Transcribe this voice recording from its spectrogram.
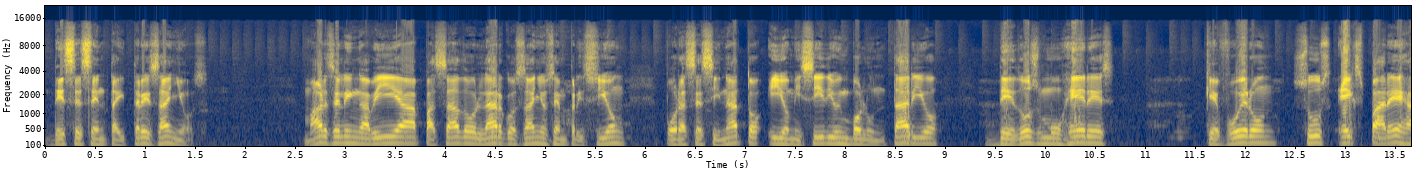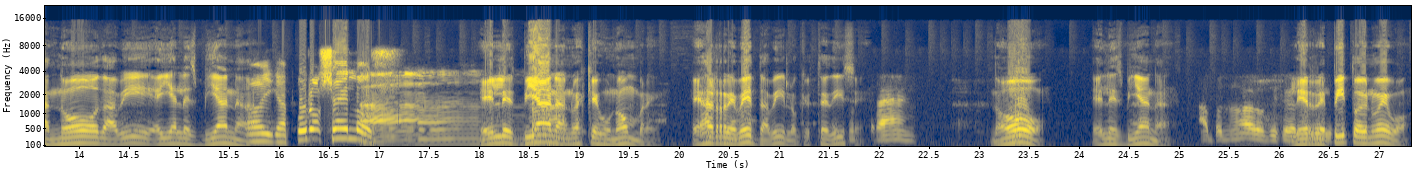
de 63 años. Marceline había pasado largos años en prisión por asesinato y homicidio involuntario de dos mujeres que fueron sus exparejas. No, David, ella es lesbiana. Oiga, puros celos. Ah. Es lesbiana, no es que es un hombre. Es al revés, David, lo que usted dice. No, es lesbiana. Ah, pues no lo que dice Le repito de nuevo,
